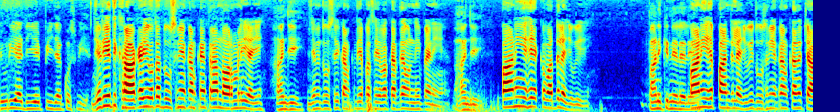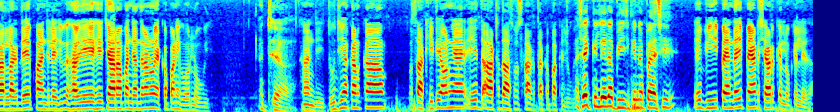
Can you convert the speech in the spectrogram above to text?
ਯੂਰੀਆ ਡੀਏਪੀ ਜਾਂ ਕੁਝ ਵੀ ਹੈ? ਜਿਹੜੀ ਇਹਦੀ ਖਰਾਕ ਹੈ ਜੀ ਉਹ ਤਾਂ ਦੂਸਰੀਆਂ ਕਣਕਾਂ ਦੀ ਤਰ੍ਹਾਂ ਨਾਰਮਲੀ ਹੈ ਜੀ। ਹਾਂਜੀ। ਜਿਵੇਂ ਦੂਸਰੀ ਕਣਕ ਦੀ ਆਪਾਂ ਸੇਵਾ ਕਰਦੇ ਹਾਂ ਉਨੀ ਪੈਣੀ ਹੈ ਹਾਂਜੀ। ਪਾਣੀ ਇਹ ਇੱਕ ਵੱਧ ਲੈ ਜੂਗੀ ਜੀ। ਪਾਣੀ ਕਿੰਨੇ ਲੈ ਲਿਆ? ਪਾਣੀ ਇਹ 5 ਲੈ ਜੂਗੀ ਦੂਸਰੀਆਂ ਕਣਕਾਂ ਦੇ 4 ਲੱਗਦੇ 5 ਲੈ ਜੂਗੀ। ਹਜੇ ਇਹ 4-5 ਦਿਨਾਂ ਨੂੰ ਇੱਕ ਪਾਣੀ ਹੋਰ ਲਊਗੀ। ਅੱਛਾ। ਹਾਂਜੀ ਦੂਜੀਆਂ ਕਣਕਾਂ ਵਿਸਾਖੀ ਤੇ ਆਉਣਗੀਆਂ ਇਹ 8-10 ਵਿਸਾਖ ਤੱਕ ਪੱਕ ਜੂਗੀ। ਅੱਛਾ ਕਿੱਲੇ ਦਾ ਬੀਜ ਕਿੰਨਾ ਪਾਇਆ ਸੀ ਇਹ? ਇਹ ਬੀਜ ਪੈਂਦਾ ਜੀ 65-66 ਕਿਲੋ ਕਿੱਲੇ ਦਾ।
